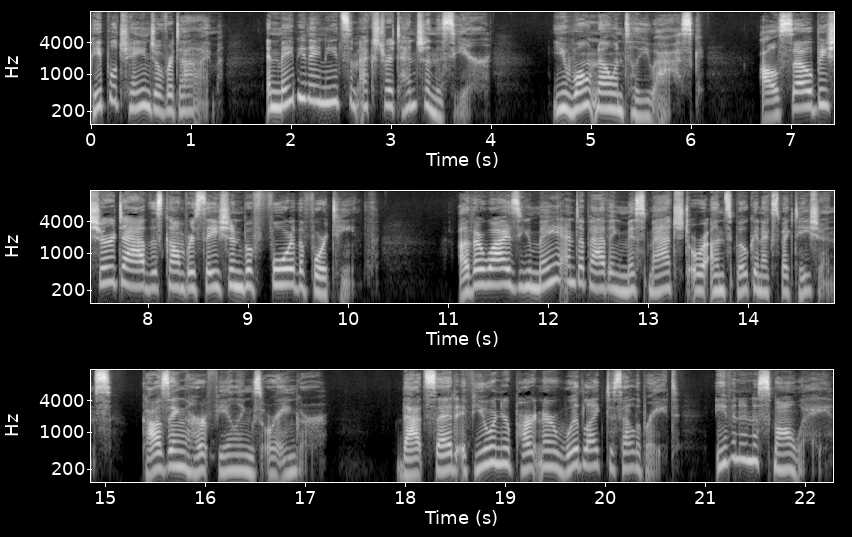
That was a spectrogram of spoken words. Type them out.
People change over time, and maybe they need some extra attention this year. You won't know until you ask. Also, be sure to have this conversation before the 14th. Otherwise, you may end up having mismatched or unspoken expectations, causing hurt feelings or anger. That said, if you and your partner would like to celebrate, even in a small way,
